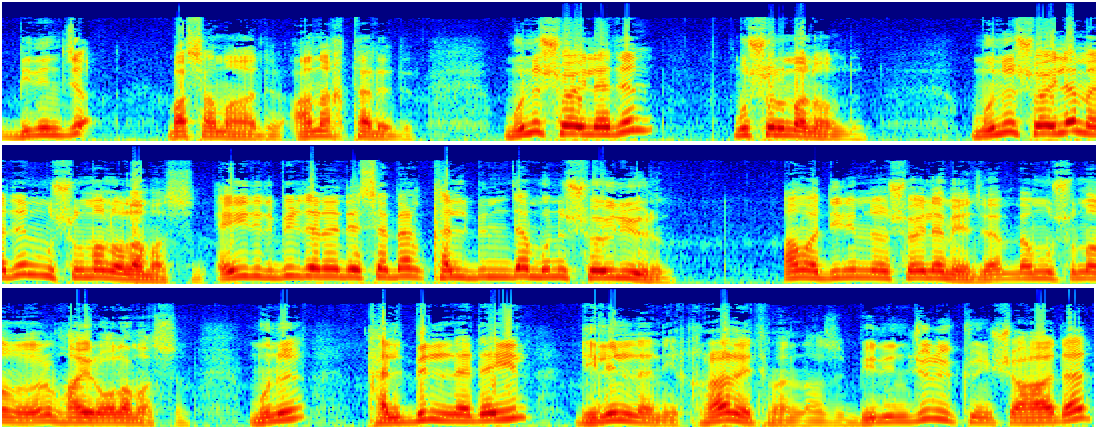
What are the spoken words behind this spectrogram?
birinci basamağıdır, anahtarıdır. Bunu söyledin, Müslüman oldun. Bunu söylemedin Müslüman olamazsın. Eydir bir tane dese ben kalbimden bunu söylüyorum. Ama dilimden söylemeyeceğim. Ben Müslüman olurum. Hayır olamazsın. Bunu kalbinle değil dilinle ikrar etmen lazım. Birinci rükün şehadet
